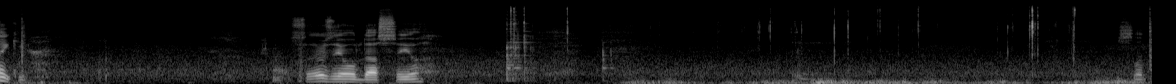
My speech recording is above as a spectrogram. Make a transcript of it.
Thank you. Right, so there's the old dust seal. Slip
